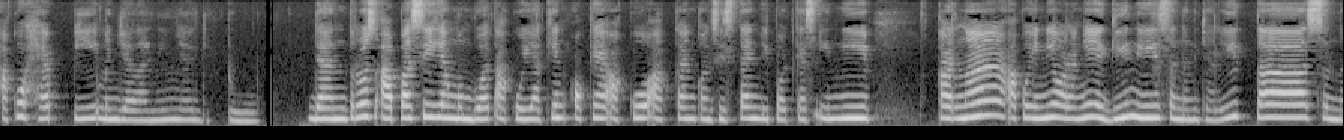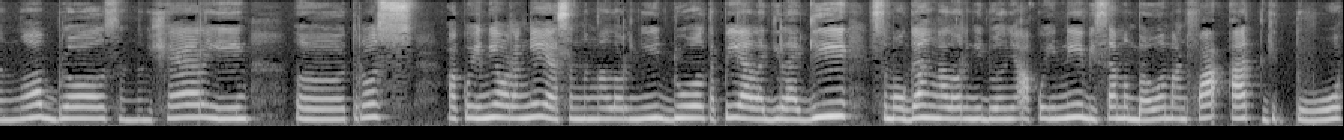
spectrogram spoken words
aku happy menjalaninya gitu. Dan terus apa sih yang membuat aku yakin oke okay, aku akan konsisten di podcast ini? Karena aku ini orangnya ya gini seneng cerita seneng ngobrol seneng sharing uh, terus aku ini orangnya ya seneng ngalor ngidul tapi ya lagi-lagi semoga ngalor ngidulnya aku ini bisa membawa manfaat gitu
